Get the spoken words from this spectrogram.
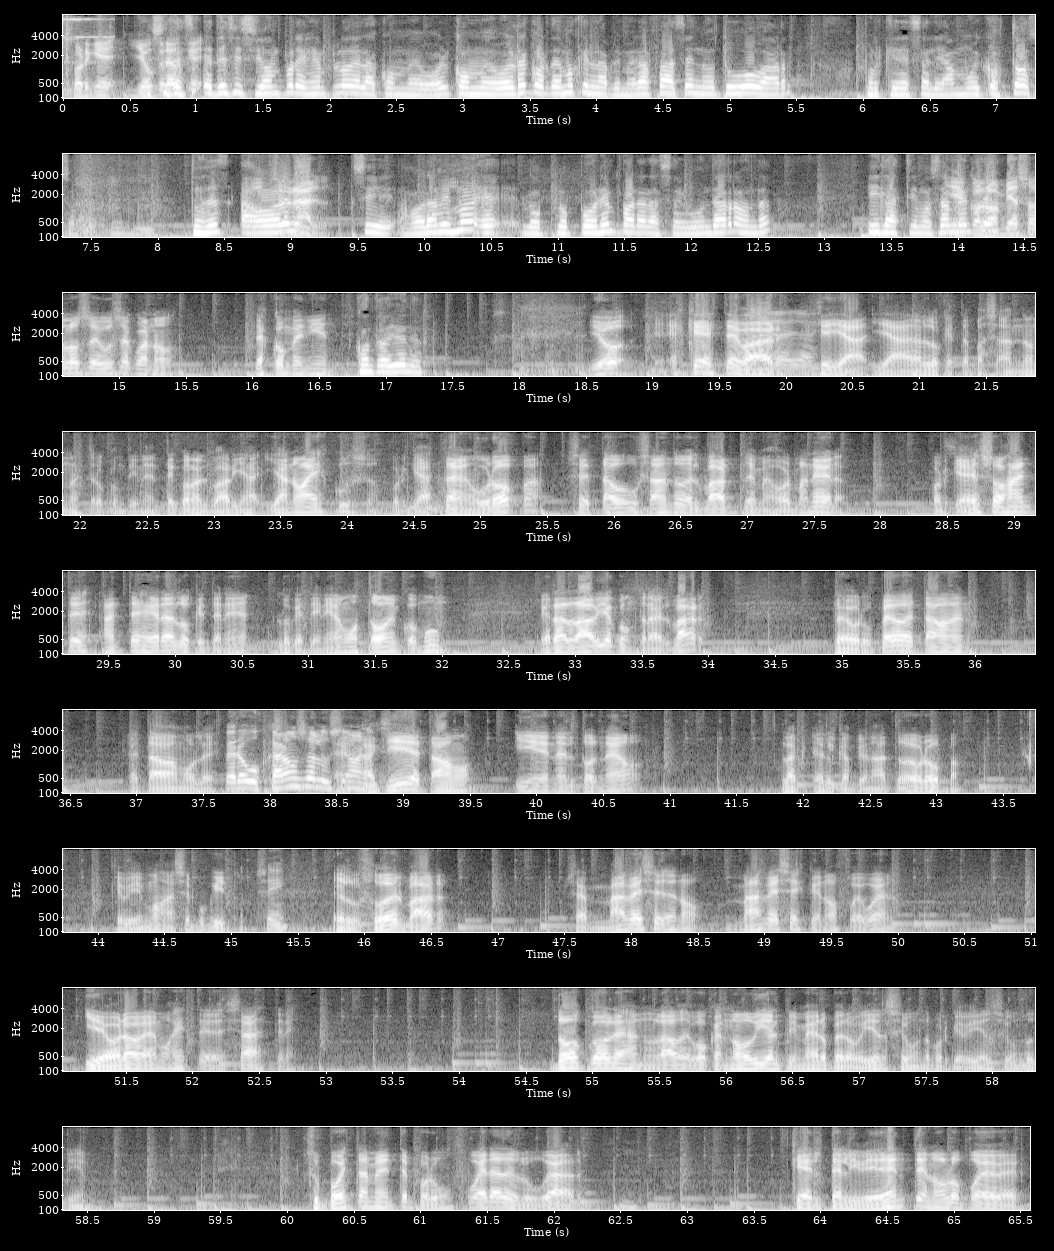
Porque yo creo que... Es decisión, por ejemplo, de la Conmebol. Conmebol, recordemos que en la primera fase no tuvo VAR porque salía muy costoso. Entonces, ahora... Sí, ahora mismo eh, lo, lo, ponen para la segunda ronda y lastimosamente... Y en Colombia solo se usa cuando es conveniente. Contra Junior. Yo, es que este bar, que ya, ya lo que está pasando en nuestro continente con el bar, ya, ya no hay excusa, porque hasta en Europa se está usando el bar de mejor manera. Porque eso antes, antes era lo que, tenía, lo que teníamos todo en común, era rabia contra el bar. Los europeos estaban, estaban molestos. Pero buscaron soluciones. Aquí estábamos, y en el torneo, el campeonato de Europa, que vimos hace poquito, sí el uso del bar, o sea, más veces, de no, más veces que no fue bueno. Y ahora vemos este desastre. Dos goles anulados de Boca. No vi el primero, pero vi el segundo porque vi el segundo tiempo. Supuestamente por un fuera de lugar que el televidente no lo puede ver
